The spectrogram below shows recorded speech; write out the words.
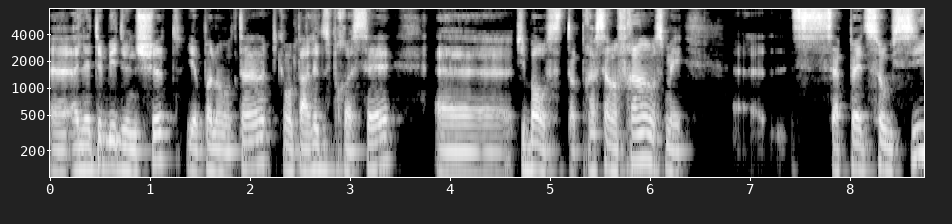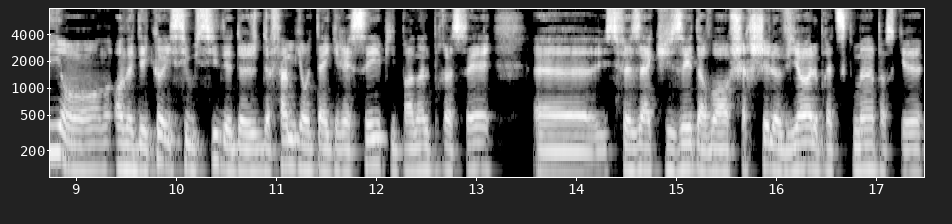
euh, d'une chute il y a pas longtemps, puis qu'on parlait du procès, puis bon, c'est un procès en France, mais ça peut être ça aussi. On, a des cas ici aussi de, femmes qui ont été agressées, puis pendant le procès, euh, ils se faisaient accuser d'avoir cherché le viol pratiquement parce que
